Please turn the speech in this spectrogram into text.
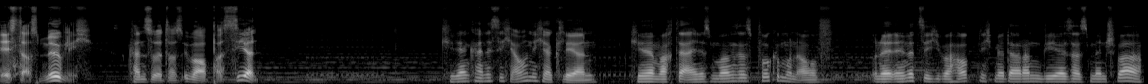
Ist das möglich? Kann so etwas überhaupt passieren? Kilian kann es sich auch nicht erklären. Kilian wachte eines Morgens als Pokémon auf und erinnert sich überhaupt nicht mehr daran, wie er es als Mensch war.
